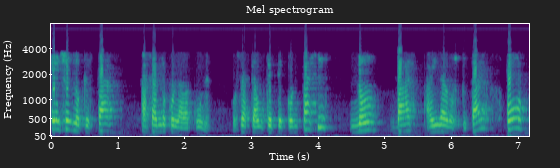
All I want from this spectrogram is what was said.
eso es lo que está pasando con la vacuna. O sea que aunque te contagies, no vas a ir al hospital o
